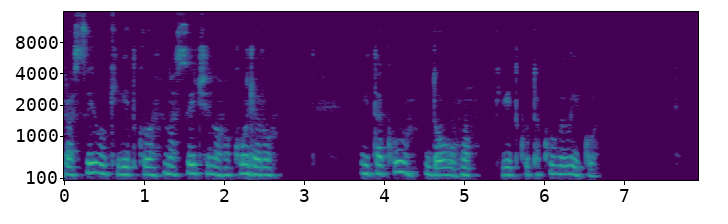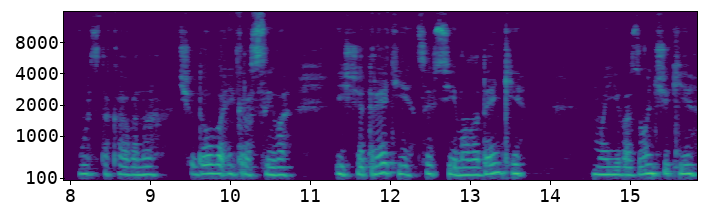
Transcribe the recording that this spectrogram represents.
красиву квітку насиченого кольору. І таку довгу квітку, таку велику. Ось така вона чудова і красива. І ще треті це всі молоденькі мої вазончики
